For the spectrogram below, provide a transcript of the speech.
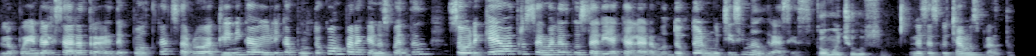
lo pueden realizar a través de podcast.clinicabiblica.com para que nos cuenten sobre qué otros temas les gustaría que habláramos. Doctor, muchísimas gracias. Con mucho gusto. Nos escuchamos pronto.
